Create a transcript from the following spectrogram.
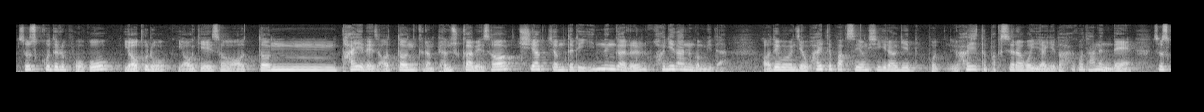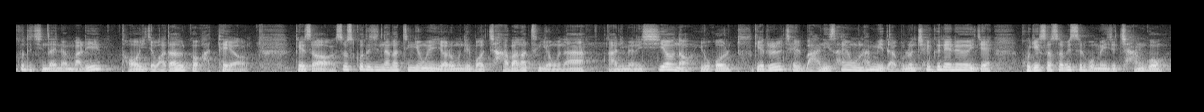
소스코드를 보고 역으로 여기에서 어떤 파일에서 어떤 그런 변수값에서 취약점들이 있는가를 확인하는 겁니다. 어디 보면 이제 white box 형식이라기 white box라고 이야기도 하고도 하는데 소스 코드 진단이라는 말이 더 이제 와닿을 것 같아요. 그래서 소스 코드 진단 같은 경우에 여러분들이 뭐 자바 같은 경우나 아니면 C언어 요걸 두 개를 제일 많이 사용을 합니다. 물론 최근에는 이제 고객사 서비스를 보면 이제 Django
